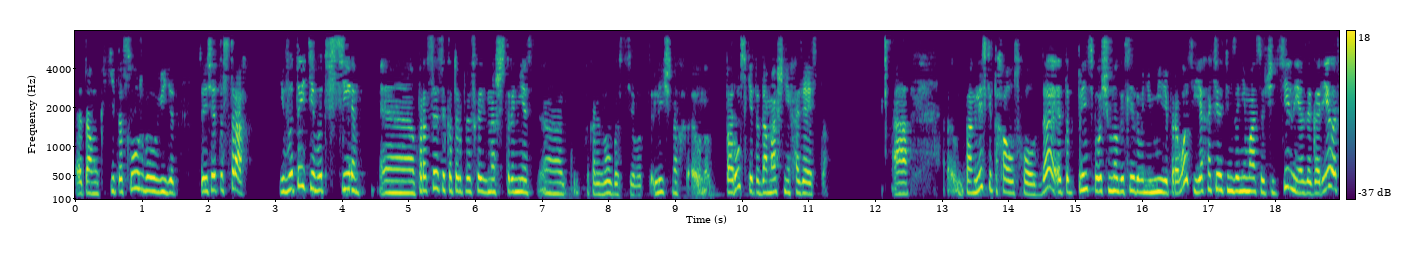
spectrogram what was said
э, там какие-то службы увидят. То есть это страх. И вот эти вот все э, процессы, которые происходят в нашей стране, э, как раз в области вот, личных, э, ну, по-русски это домашнее хозяйство. А по-английски это household, да, это, в принципе, очень много исследований в мире проводится, я хотела этим заниматься очень сильно, я загорелась,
